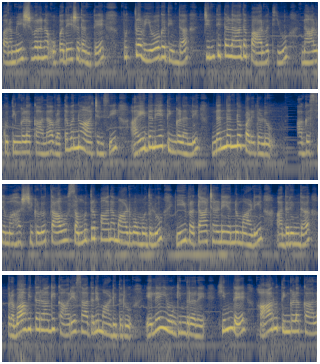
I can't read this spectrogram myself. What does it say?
ಪರಮೇಶ್ವರನ ಉಪದೇಶದಂತೆ ಪುತ್ರ ವಿಯೋಗದಿಂದ ಚಿಂತಿತಳಾದ ಪಾರ್ವತಿಯು ನಾಲ್ಕು ತಿಂಗಳ ಕಾಲ ವ್ರತವನ್ನು ಆಚರಿಸಿ ಐದನೇ ತಿಂಗಳಲ್ಲಿ ನನ್ನನ್ನು ಪಡೆದಳು. ಅಗಸ್ತ್ಯ ಮಹರ್ಷಿಗಳು ತಾವು ಸಮುದ್ರಪಾನ ಮಾಡುವ ಮೊದಲು ಈ ವ್ರತಾಚರಣೆಯನ್ನು ಮಾಡಿ ಅದರಿಂದ ಪ್ರಭಾವಿತರಾಗಿ ಕಾರ್ಯಸಾಧನೆ ಮಾಡಿದರು. ಎಲೆ ಯೋಗೀಂದ್ರರೇ, ಹಿಂದೆ ಆರು ತಿಂಗಳ ಕಾಲ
